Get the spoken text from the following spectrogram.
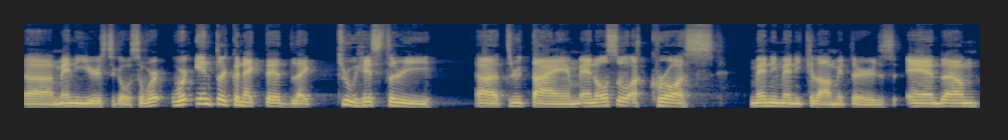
uh, many years ago. So we're we're interconnected like through history uh, through time and also across many many kilometers. And um,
